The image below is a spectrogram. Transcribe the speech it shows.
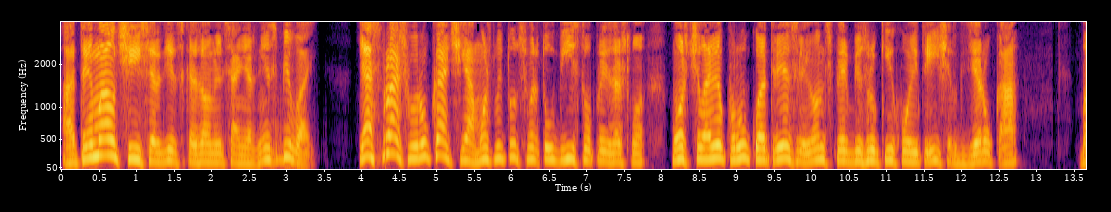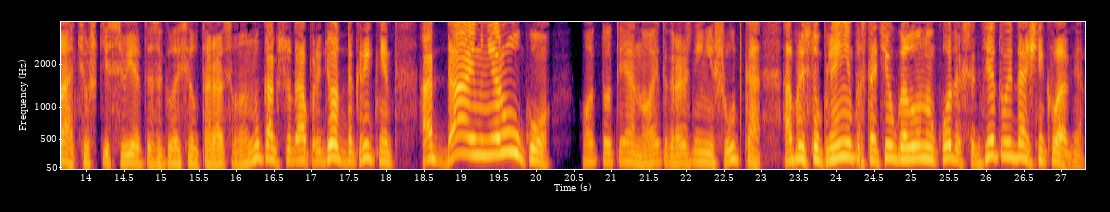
«А ты молчи, сердит», — сказал милиционер, — «не сбивай». «Я спрашиваю, рука чья? Может быть, тут смертоубийство произошло? Может, человеку руку отрезали, и он теперь без руки ходит и ищет, где рука?» «Батюшки Света!» — загласил Тарасова. «Ну, как сюда придет, да крикнет «Отдай мне руку!» Вот тут и оно, это, граждане, не шутка, а преступление по статье Уголовного кодекса. Где твой дачник Вагнер?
